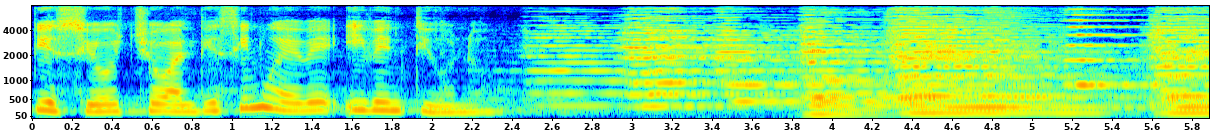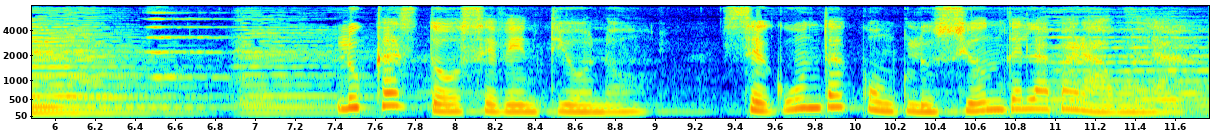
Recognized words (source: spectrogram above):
18 al 19 y 21. Lucas 12, 21. Segunda conclusión de la parábola.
